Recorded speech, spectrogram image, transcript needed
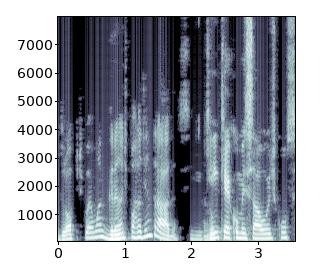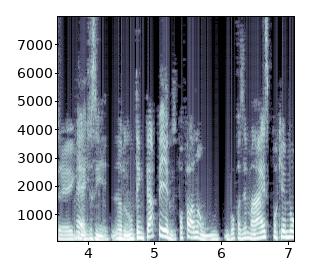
drop tipo, é uma grande porta de entrada. Sim. Quem quer começar hoje consegue. É, tipo assim, não não tem que ter apego. Você pode falar, não, não vou fazer mais porque meu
